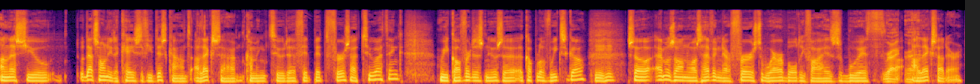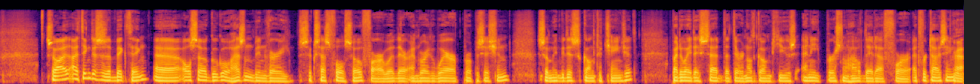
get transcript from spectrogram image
unless you, that's only the case if you discount Alexa coming to the Fitbit Versa 2, I think. We covered this news a, a couple of weeks ago. So Amazon was having their first wearable device with Right, right. Alexa there. So I, I think this is a big thing. Uh, also, Google hasn't been very successful so far with their Android Wear proposition. So maybe this is going to change it. By the way, they said that they're not going to use any personal health data for advertising. Yeah.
